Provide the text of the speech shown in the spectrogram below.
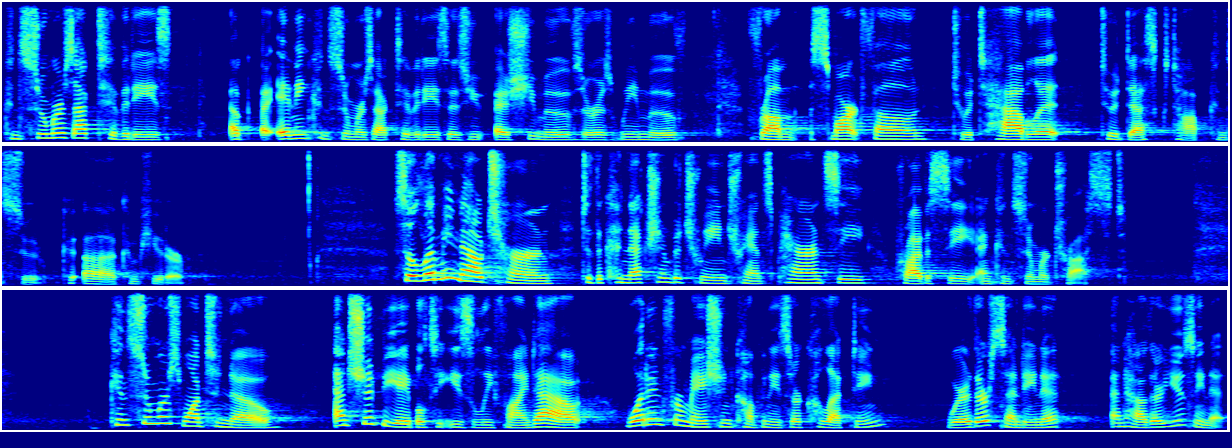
consumers' activities, uh, any consumer's activities as, you, as she moves or as we move, from a smartphone to a tablet to a desktop uh, computer. So let me now turn to the connection between transparency, privacy, and consumer trust. Consumers want to know, and should be able to easily find out, what information companies are collecting, where they're sending it, and how they're using it.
